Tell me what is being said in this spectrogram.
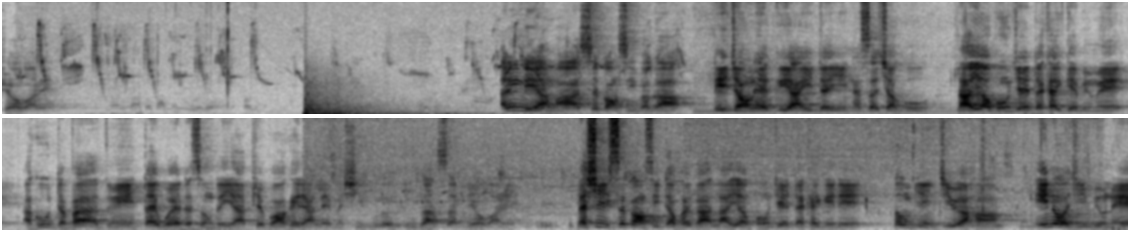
ပြောပါတယ်အဲ့ဒီနေရာမှာစစ်ကောင်စီဘက်ကလေကြောင်းနဲ့ KIA တပ်ရင်း26ကိုလာရောက်ဘုံကျဲတက်ခိုက်ခဲ့ပေမဲ့ အခုတပတ်အတွင်းတိုက်ပွဲတစုံတရာဖြစ်ပွားခဲ့တာလည်းမရှိဘူးလို့သူကဆက်ပြောပါတယ်လက်ရှိစစ်ကောင်စီတပ်ဖွဲ့ကလာရောက်ဘုံကျဲတက်ခိုက်ခဲ့တဲ့တုံပြင်းကြီးရွာဟာအင်းတော်ကြီးမြို့နယ်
